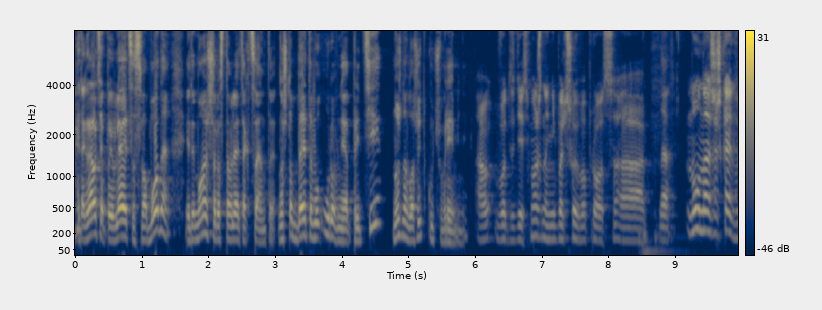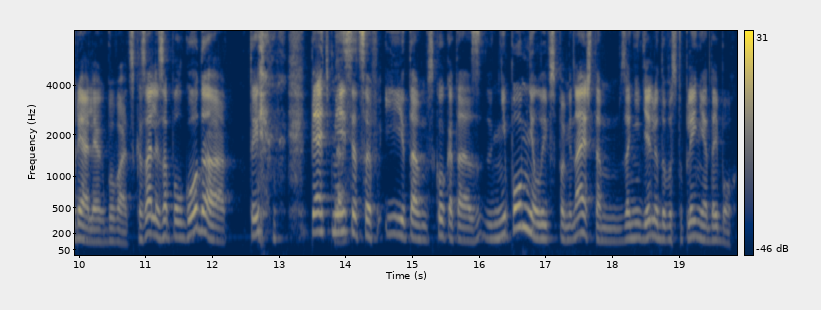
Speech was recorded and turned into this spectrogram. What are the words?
и тогда у тебя появляется свобода, и ты можешь расставлять акценты. Но чтобы до этого уровня прийти, нужно вложить кучу времени. А вот здесь можно небольшой вопрос? А, да. Ну, у нас же как в реалиях бывает. Сказали за полгода, ты пять да. месяцев и там сколько-то не помнил и вспоминаешь там за неделю до выступления, дай бог.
